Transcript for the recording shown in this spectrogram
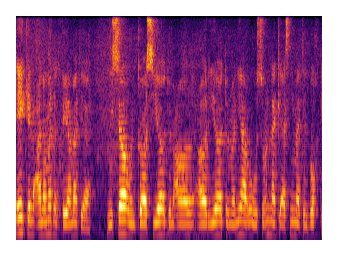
ايكل علامات القيامات يا نساء كاسيات عاريات من رؤوسهن كأسنمة البخت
